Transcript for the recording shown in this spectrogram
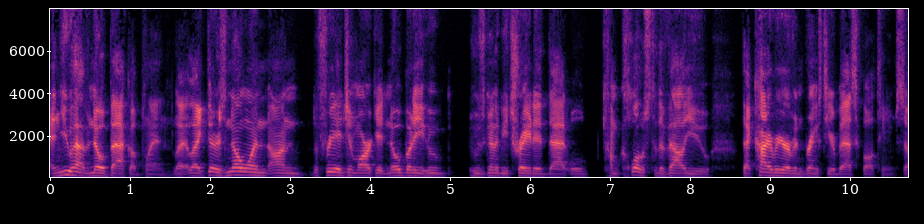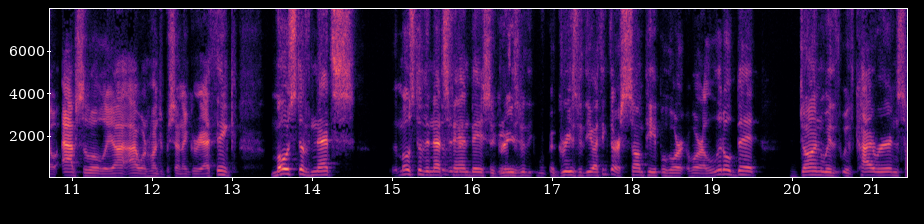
and you have no backup plan. Like, like there's no one on the free agent market, nobody who who's going to be traded that will come close to the value that Kyrie Irving brings to your basketball team. So absolutely, I, I 100% agree. I think most of Nets, most of the Nets fan base agrees with agrees with you. I think there are some people who are who are a little bit done with with Kyrie Irving's,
